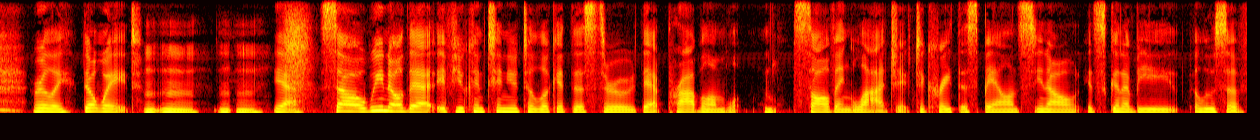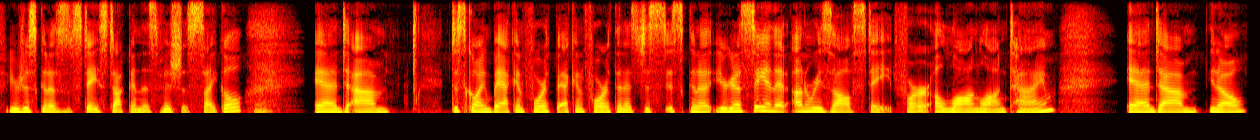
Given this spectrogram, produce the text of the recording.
really, don't wait. Mm-mm. Mm-mm. Yeah. So we know that if you continue to look at this through that problem solving logic to create this balance, you know, it's going to be elusive. You're just going to stay stuck in this vicious cycle. And, um, just going back and forth, back and forth, and it's just it's gonna you're gonna stay in that unresolved state for a long, long time. And um, you know,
